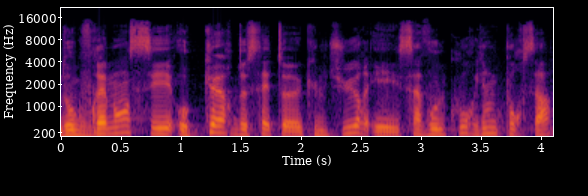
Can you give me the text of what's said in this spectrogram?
Donc vraiment, c'est au cœur de cette culture et ça vaut le coup rien que pour ça,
